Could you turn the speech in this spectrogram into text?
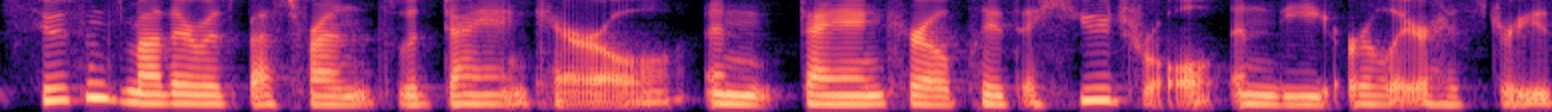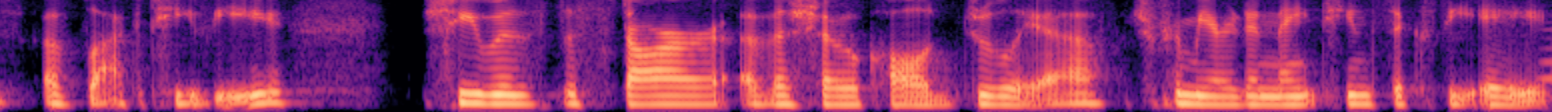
Susan's mother was best friends with Diahann Carroll, and Diahann Carroll plays a huge role in the earlier histories of Black TV. She was the star of a show called Julia, which premiered in 1968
